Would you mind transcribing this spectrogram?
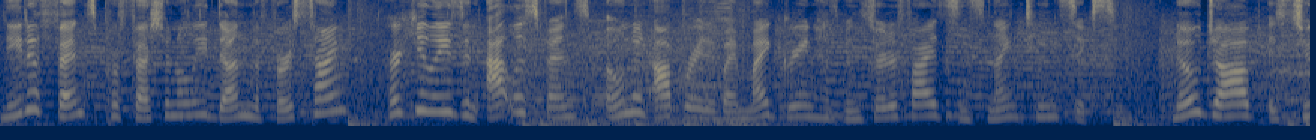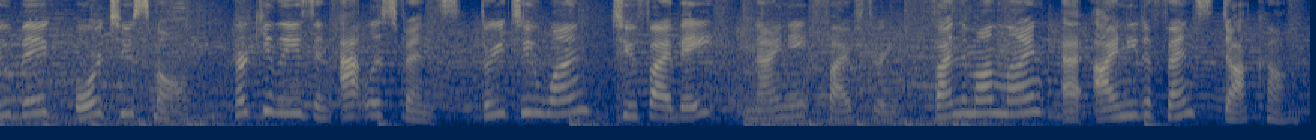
Need a fence professionally done the first time? Hercules and Atlas Fence, owned and operated by Mike Green, has been certified since 1960. No job is too big or too small. Hercules and Atlas Fence, 321 258 9853. Find them online at ineedafence.com.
